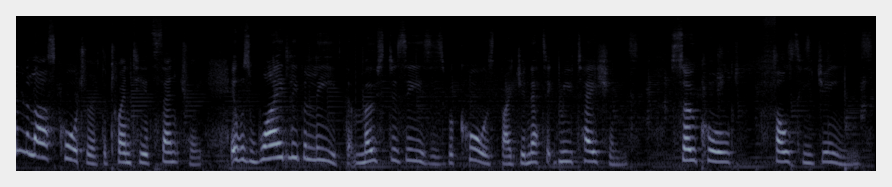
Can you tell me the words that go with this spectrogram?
Back in the last quarter of the 20th century, it was widely believed that most diseases were caused by genetic mutations, so-called faulty genes.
